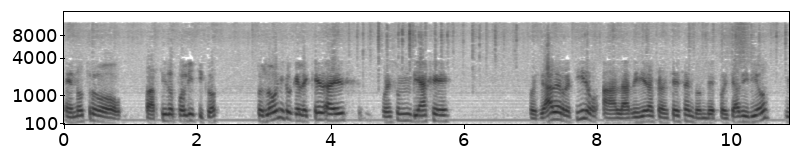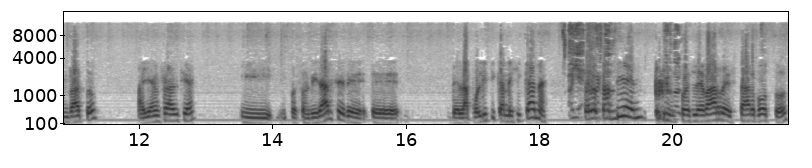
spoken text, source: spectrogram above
en otro partido político, pues lo único que le queda es pues un viaje pues ya de retiro a la Riviera Francesa en donde pues ya vivió un rato allá en Francia y, pues olvidarse de, de, la política mexicana. Pero también pues le va a restar votos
